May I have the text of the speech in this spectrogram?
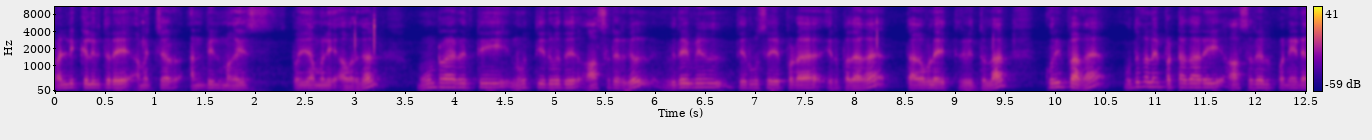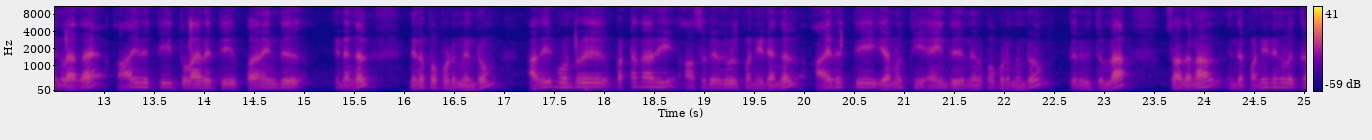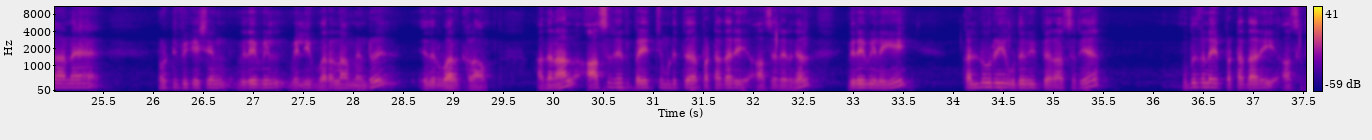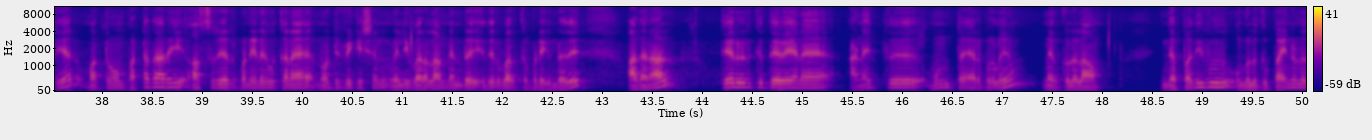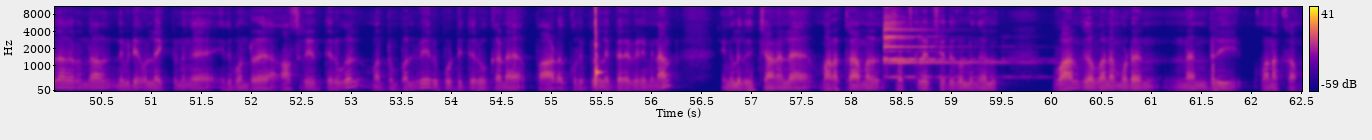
பள்ளிக்கல்வித்துறை அமைச்சர் அன்பில் மகேஷ் பொய்யாமொழி அவர்கள் மூன்றாயிரத்தி நூற்றி இருபது ஆசிரியர்கள் விரைவில் தேர்வு செய்யப்பட இருப்பதாக தகவலை தெரிவித்துள்ளார். குறிப்பாக முதுகலை பட்டதாரி ஆசிரியர் பணியிடங்களாக ஆயிரத்தி தொள்ளாயிரத்தி பதினைந்து இடங்கள் நிரப்பப்படும் என்றும் அதேபோன்று பட்டதாரி ஆசிரியர்கள் பணியிடங்கள் ஆயிரத்தி இரநூத்தி ஐந்து நிரப்பப்படும் என்றும் தெரிவித்துள்ளார். ஸோ அதனால் இந்த பணியிடங்களுக்கான நோட்டிஃபிகேஷன் விரைவில் வெளி வரலாம் என்று எதிர்பார்க்கலாம். அதனால் ஆசிரியர் பயிற்சி முடித்த பட்டதாரி ஆசிரியர்கள் விரைவிலேயே கல்லூரி உதவி பேராசிரியர் முதுகலை பட்டதாரி ஆசிரியர் மற்றும் பட்டதாரி ஆசிரியர் பணியிடங்களுக்கான நோட்டிஃபிகேஷன் வெளி வரலாம் என்று எதிர்பார்க்கப்படுகின்றது. அதனால் தேர்விற்கு தேவையான அனைத்து முன் தயாரிப்புகளையும் மேற்கொள்ளலாம். இந்த பதிவு உங்களுக்கு பயனுள்ளதாக இருந்தால் இந்த வீடியோவை லைக் பண்ணுங்கள் இது போன்ற ஆசிரியர் தேர்வுகள் மற்றும் பல்வேறு போட்டித் தேர்வுக்கான பாடக்குறிப்புகளை பெற விரும்பினால் எங்களது சேனலை மறக்காமல் சப்ஸ்கிரைப் செய்து கொள்ளுங்கள். வாழ்க வளமுடன். நன்றி. வணக்கம்.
